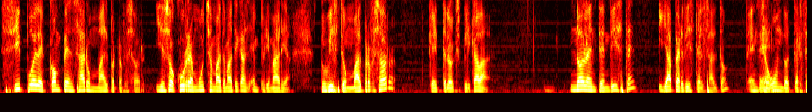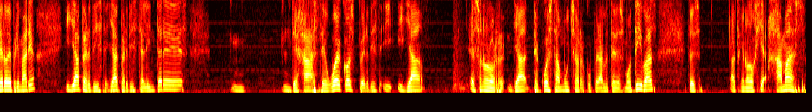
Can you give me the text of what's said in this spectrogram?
sí puede compensar un mal profesor. Y eso ocurre mucho en matemáticas en primaria. Tuviste un mal profesor que te lo explicaba, no lo entendiste y ya perdiste el salto. En segundo, tercero de primaria, y ya perdiste, ya perdiste el interés, mm, dejaste huecos, perdiste, y ya eso no lo, ya te cuesta mucho recuperarlo, te desmotivas. Entonces, la tecnología jamás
